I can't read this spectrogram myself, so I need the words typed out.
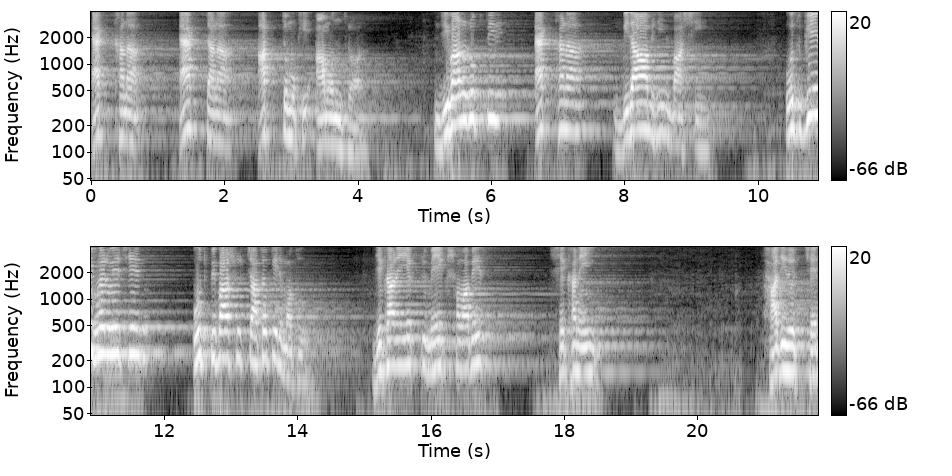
একখানা, একটানা আত্মমুখী আমন্ত্রণ। জীবাণুরুক্তির একখানা বিরামহীন বাঁশি। উদ্গ্রীব হয়ে রয়েছেন উৎপিপাসু চাতকের মতো। যেখানে একটু মেঘ সমাবেশ, সেখানেই হাজির হচ্ছেন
